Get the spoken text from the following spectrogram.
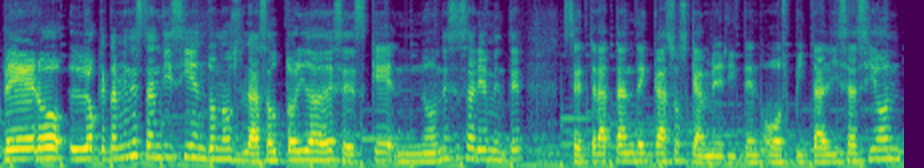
Pero lo que también están diciéndonos las autoridades es que no necesariamente se tratan de casos que ameriten hospitalización.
